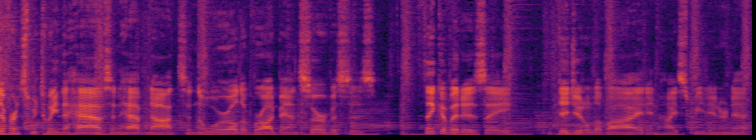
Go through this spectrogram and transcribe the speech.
difference between the haves and have nots in the world of broadband services. Think of it as a digital divide in high speed internet.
